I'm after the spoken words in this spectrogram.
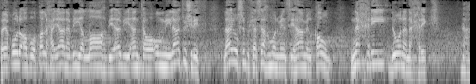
فيقول أبو طلحة يا نبي الله بأبي أنت وأمي لا تشرف. لا يصبك سهم من سهام القوم. نحري دون نحرك. نعم.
